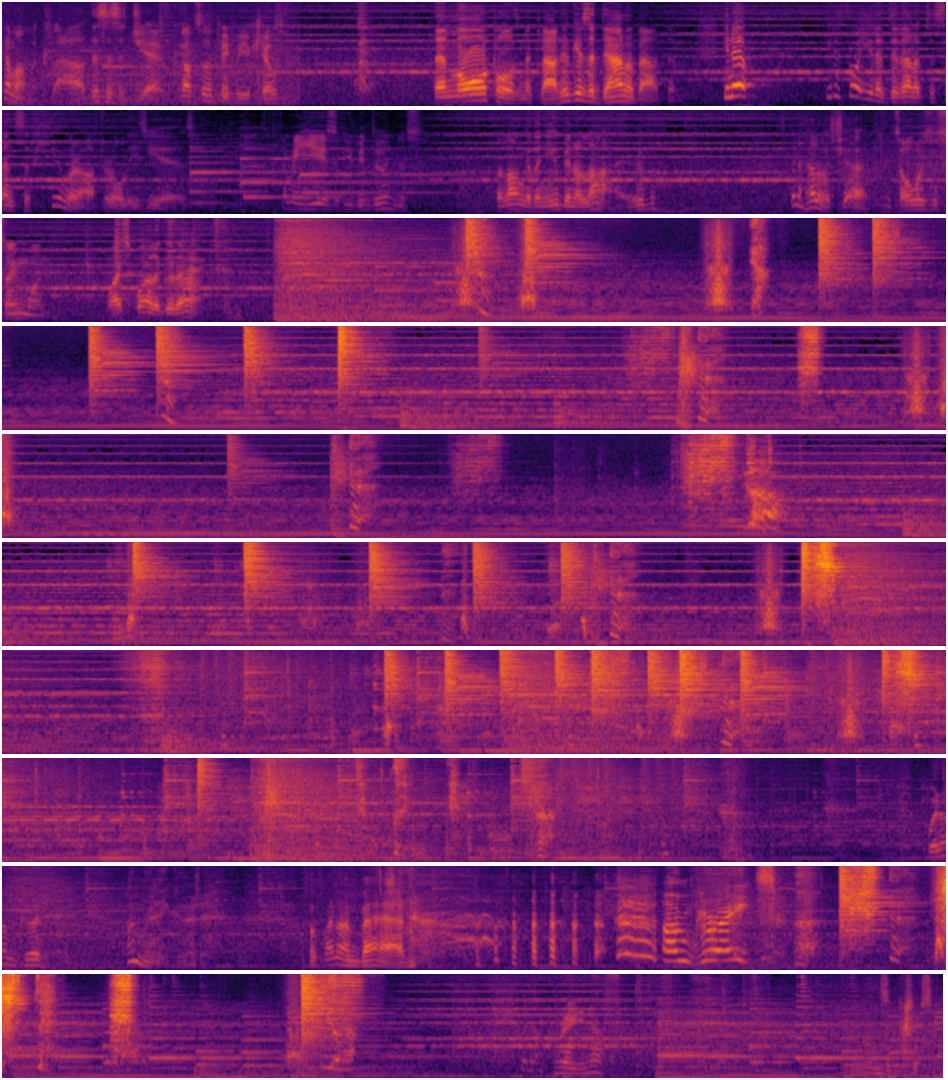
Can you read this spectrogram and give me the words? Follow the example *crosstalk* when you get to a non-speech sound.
Come on, MacLeod. This is a joke. Not to the people you killed. They're mortals, MacLeod. Who gives a damn about them? You know, you'd have thought you'd have developed a sense of humor after all these years. How many years have you been doing this? For longer than you've been alive. It's been a hell of a show. It's always the same one. Why spoil a good act? Yeah. When I'm good, I'm really good. But when I'm bad, *laughs* I'm great! But not great enough. Everyone's a critic.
